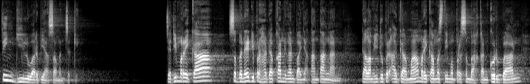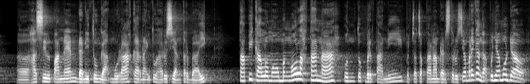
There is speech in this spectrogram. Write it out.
tinggi luar biasa mencekik. Jadi mereka sebenarnya diperhadapkan dengan banyak tantangan. Dalam hidup beragama mereka mesti mempersembahkan kurban, eh, hasil panen dan itu nggak murah karena itu harus yang terbaik. Tapi kalau mau mengolah tanah untuk bertani, bercocok tanam dan seterusnya, mereka nggak punya modal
